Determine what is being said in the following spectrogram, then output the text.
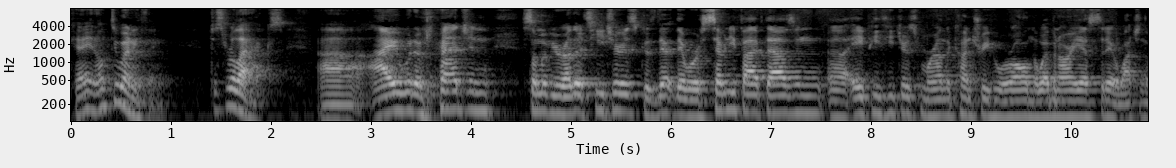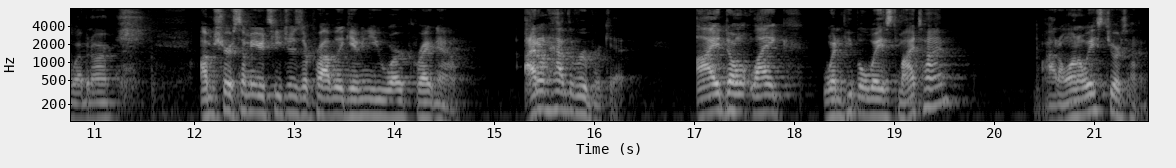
Okay? Don't do anything. Just relax. Uh, I would imagine some of your other teachers, because there, there were 75,000 uh, AP teachers from around the country who were all in the webinar yesterday or watching the webinar. I'm sure some of your teachers are probably giving you work right now. I don't have the rubric yet. I don't like when people waste my time. I don't want to waste your time.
